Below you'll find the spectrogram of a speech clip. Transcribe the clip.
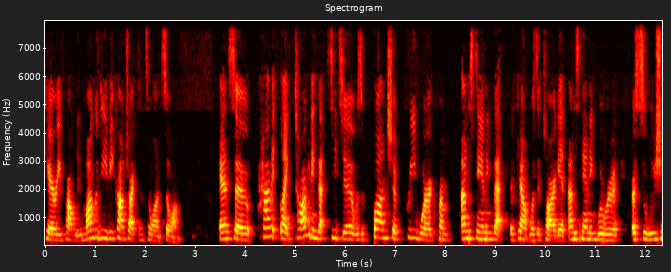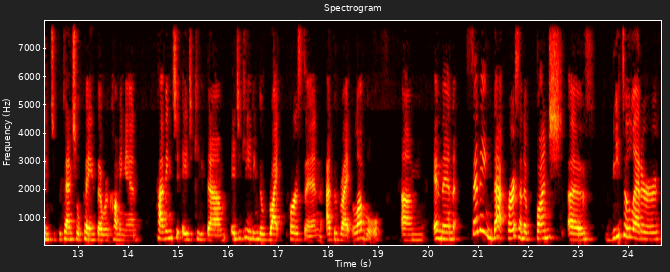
carry probably the MongoDB contract and so on and so on. And so having like targeting that CTO was a bunch of pre-work from understanding that account was a target, understanding where we're a solution to potential pains that were coming in, having to educate them, educating the right person at the right level, um, and then sending that person a bunch of veto letter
